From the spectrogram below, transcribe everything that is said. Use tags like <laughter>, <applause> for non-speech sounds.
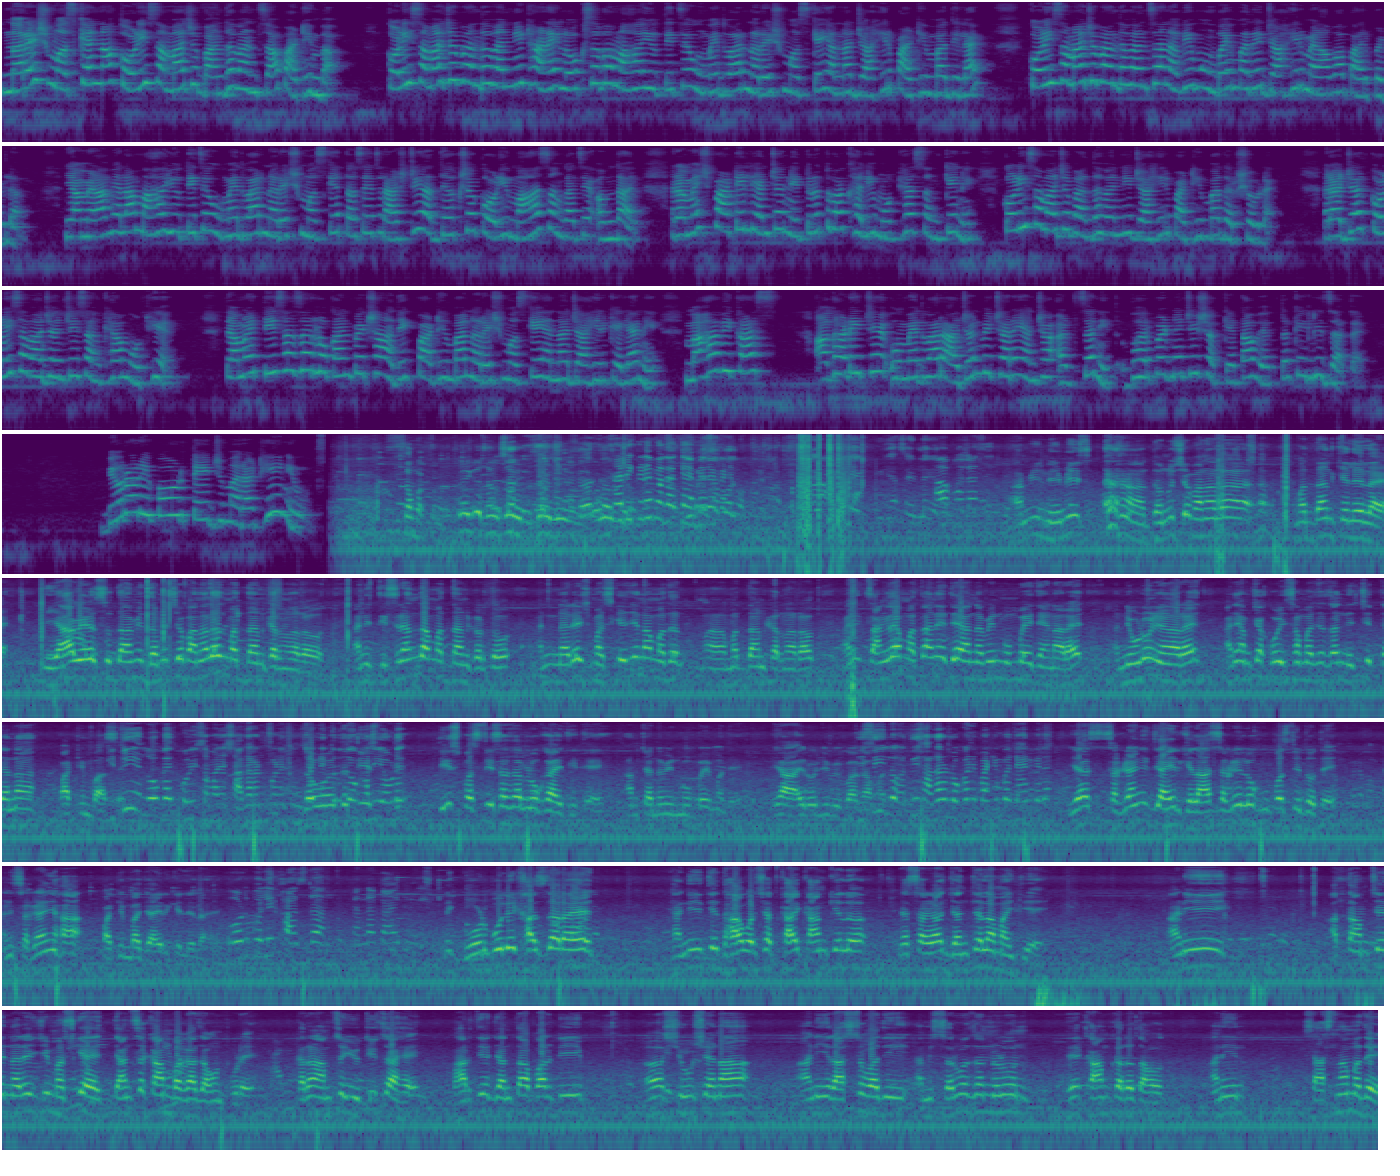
नरेश मस्क्यांना कोळी समाज बांधवांचा पाठिंबा. कोळी समाज बांधवांनी ठाणे लोकसभा महायुतीचे उमेदवार नरेश मस्के यांना जाहीर पाठिंबा दिलाय. कोळी समाज बांधवांचा नवी मुंबईमध्ये जाहीर मेळावा पार पडला. या मेळाव्याला महायुतीचे उमेदवार नरेश मस्के तसेच राष्ट्रीय अध्यक्ष कोळी महासंघाचे आमदार रमेश पाटील यांच्या नेतृत्वाखाली मोठ्या संख्येने कोळी समाज बांधवांनी जाहीर पाठिंबा दर्शवलाय. राज्यात कोळी समाजांची संख्या मोठी आहे. त्यामुळे तीस हजार लोकांपेक्षा अधिक पाठिंबा नरेश मस्के यांना जाहीर केल्याने महाविकास आघाडीचे उमेदवार राजन विचारे यांच्या अडचणीत भर पडण्याची शक्यता व्यक्त केली जात आहे. ब्युरो रिपोर्ट तेज मराठी न्यूज. सर इकडे बघा कॅमेऱ्याकडे हा बोला सर. आम्ही नेहमीच <clears throat> धनुष्यबाणाला मतदान केलेलं आहे. यावेळेस सुद्धा आम्ही धनुष्यबाणालाच मतदान करणार आहोत. आणि तिसऱ्यांदा मतदान करतो. आणि नरेश म्हस्केजींना मदत मतदान करणार आहोत. आणि चांगल्या मताने ते या नवीन मुंबईत येणार आहेत निवडून येणार आहेत. आणि आमच्या कोळी समाजाचा निश्चित त्यांना पाठिंबा असेल. किती लोक आहेत कोळी समाजात? साधारणपणे जवळ एवढे? तीस पस्तीस हजार लोक आहेत इथे आमच्या नवीन मुंबईमध्ये या ऐरोली विभागामध्ये. तीस हजार लोकांनी पाठिंबा जाहीर केला? या सगळ्यांनी जाहीर केला. आज सगळे लोक उपस्थित होते. आणि सगळ्यांनी हा पाठिंबा जाहीर केलेला आहे. खासदार. त्यांना काय तुम्ही गोडबोले खासदार आहेत. ह्यांनी ते दहा वर्षात काय काम केलं या सगळ्या जनतेला माहिती आहे. आणि आत्ता आमचे नरेशजी म्हस्के आहेत त्यांचं काम बघा जाऊन पुढे. कारण आमचं युतीचं आहे. भारतीय जनता पार्टी शिवसेना आणि राष्ट्रवादी आम्ही सर्वजण मिळून हे काम करत आहोत. आणि शासनामध्ये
